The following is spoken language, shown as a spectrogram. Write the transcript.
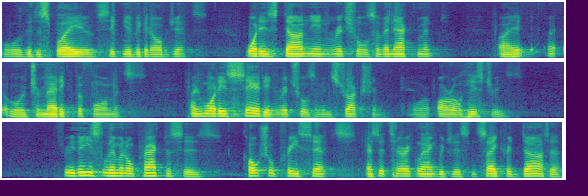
or the display of significant objects, what is done in rituals of enactment or dramatic performance, and what is said in rituals of instruction or oral histories. Through these liminal practices, cultural precepts, esoteric languages, and sacred data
